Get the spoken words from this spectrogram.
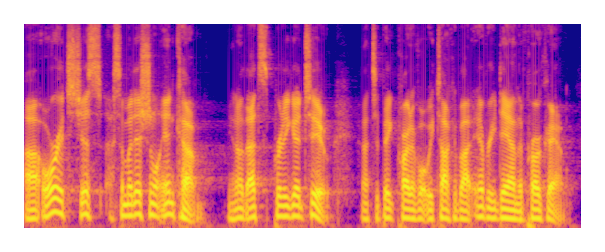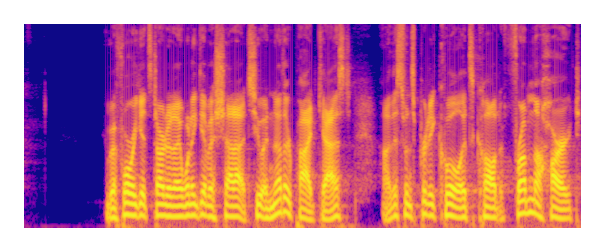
uh, or it's just some additional income. You know, that's pretty good too. That's a big part of what we talk about every day on the program. Before we get started, I want to give a shout out to another podcast. Uh, this one's pretty cool. It's called From the Heart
